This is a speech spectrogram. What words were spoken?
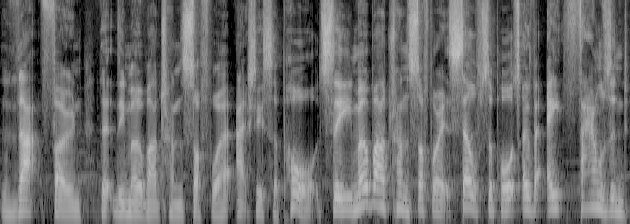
that phone that the Mobile Trans software actually supports. The Mobile Trans software itself supports over 8,000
